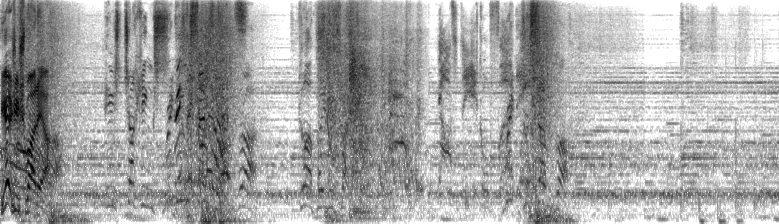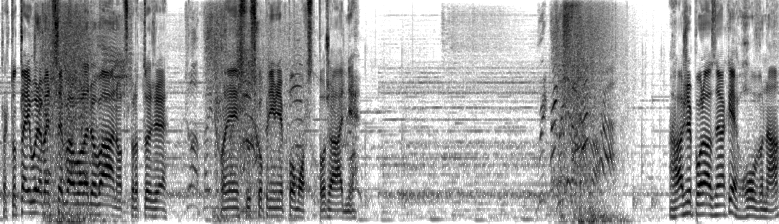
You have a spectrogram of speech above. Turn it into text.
Ježíš Maria! Tak to tady budeme třeba vole do Vánoc, protože oni nejsou schopni mě pomoct pořádně. Háže po nás nějaké hovna.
